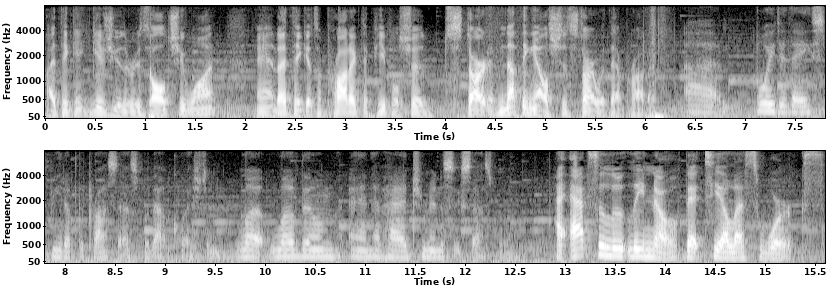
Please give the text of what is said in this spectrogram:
I think it gives you the results you want, and I think it's a product that people should start, if nothing else, should start with that product. Uh, boy, do they speed up the process without question. Lo love them and have had tremendous success with them. I absolutely know that TLS works.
